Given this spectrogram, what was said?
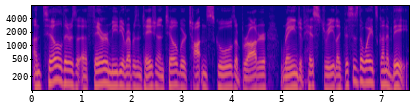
until there's a fairer media representation, until we're taught in schools a broader range of history, like this is the way it's going to be.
